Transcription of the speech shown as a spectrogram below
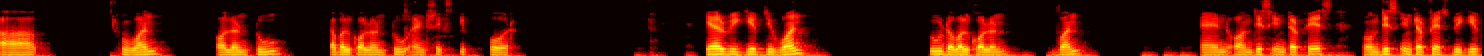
uh, 1 colon 2 double colon 2 and 64 here we give the 1 2 double colon 1 and on this interface on this interface we give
